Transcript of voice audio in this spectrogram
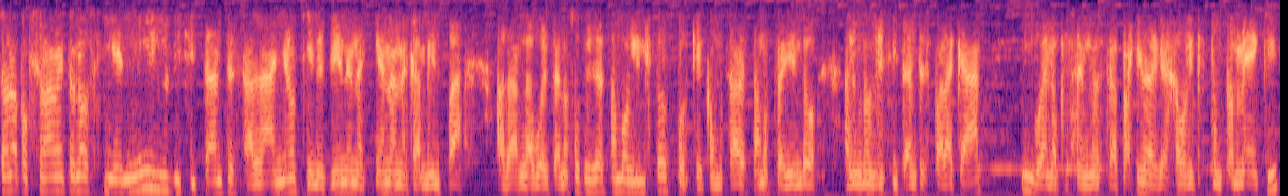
son aproximadamente unos 100 mil visitantes al año quienes vienen aquí a Nanacamilpa a dar la vuelta. Nosotros ya estamos listos porque como sabes estamos trayendo algunos visitantes para acá y bueno, pues en nuestra página de viajabonito.mx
